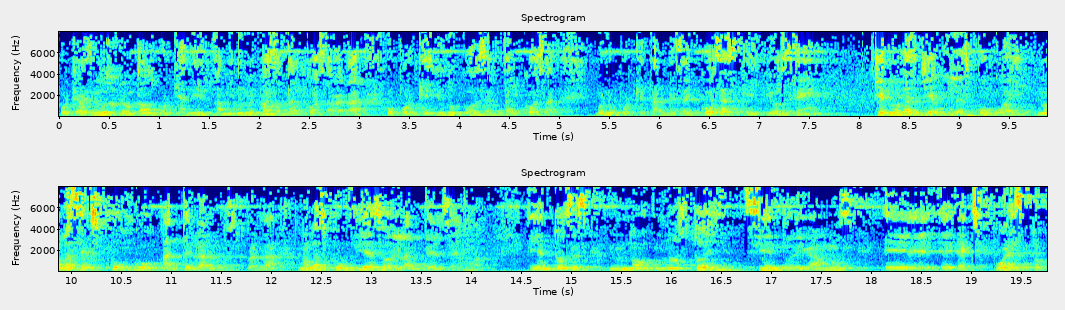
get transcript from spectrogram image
Porque a veces nos preguntamos por qué a mí, no me pasa tal cosa, ¿verdad? O por qué yo no puedo hacer tal cosa. Bueno, porque tal vez hay cosas que yo sé que no las llevo y las pongo ahí, no las expongo ante la luz, ¿verdad? No las confieso delante del Señor. Y entonces no, no estoy siendo, digamos, eh, eh, expuesto,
